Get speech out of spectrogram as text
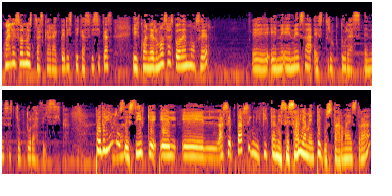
cuáles son nuestras características físicas y cuán hermosas podemos ser eh, en, en, esa estructura, en esa estructura física. ¿Podríamos decir que el, aceptar significa necesariamente gustar, maestra?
